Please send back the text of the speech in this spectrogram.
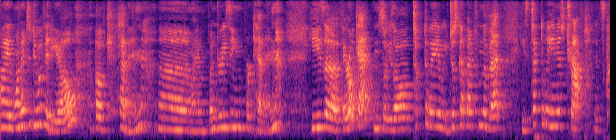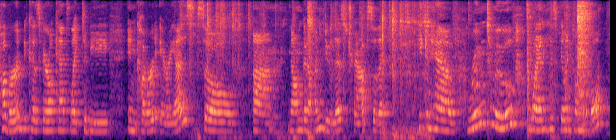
I wanted to do a video of Kevin. Um, I am fundraising for Kevin. He's a feral cat, and so he's all tucked away. We just got back from the vet. He's tucked away in his trap. It's covered because feral cats like to be in covered areas. So um, now I'm gonna undo this trap so that he can have room to move when he's feeling comfortable.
